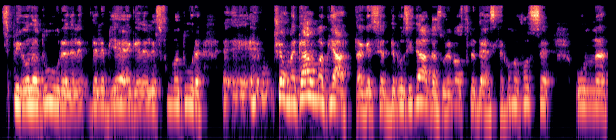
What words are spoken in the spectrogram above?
spigolature, delle, delle pieghe, delle sfumature. Eh, c'è una calma piatta che si è depositata sulle nostre teste, come fosse un,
